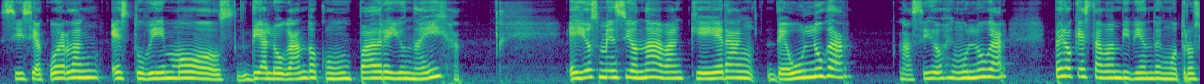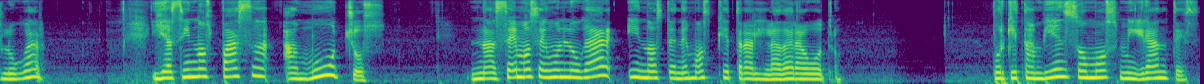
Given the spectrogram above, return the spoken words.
si se acuerdan, estuvimos dialogando con un padre y una hija. Ellos mencionaban que eran de un lugar, nacidos en un lugar, pero que estaban viviendo en otros lugar. Y así nos pasa a muchos Nacemos en un lugar y nos tenemos que trasladar a otro. Porque también somos migrantes.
